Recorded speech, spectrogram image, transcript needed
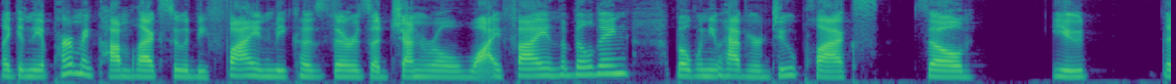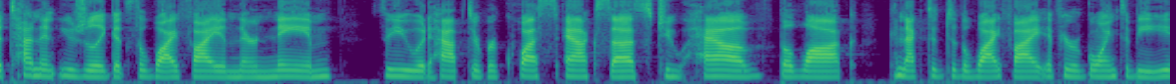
Like in the apartment complex, it would be fine because there's a general Wi-Fi in the building, but when you have your duplex, so you the tenant usually gets the Wi-Fi in their name, so you would have to request access to have the lock connected to the Wi-Fi if you're going to be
